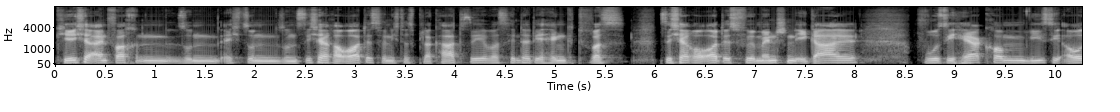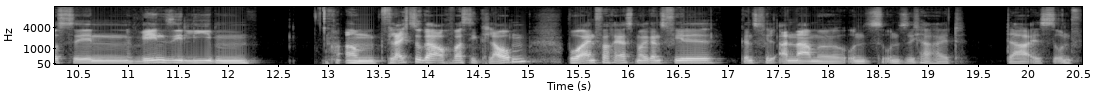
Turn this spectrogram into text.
Kirche einfach ein, so ein echt so ein, so ein sicherer Ort ist, wenn ich das Plakat sehe, was hinter dir hängt, was sicherer Ort ist für Menschen, egal wo sie herkommen, wie sie aussehen, wen sie lieben, ähm, vielleicht sogar auch was sie glauben, wo einfach erstmal ganz viel, ganz viel Annahme und, und Sicherheit da ist. Und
